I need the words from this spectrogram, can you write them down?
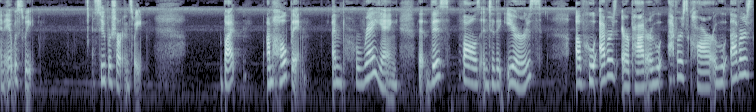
and it was sweet. Super short and sweet. But I'm hoping, I'm praying that this falls into the ears of whoever's AirPod or whoever's car or whoever's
